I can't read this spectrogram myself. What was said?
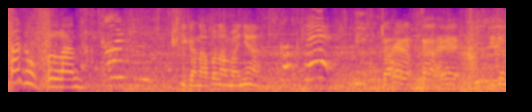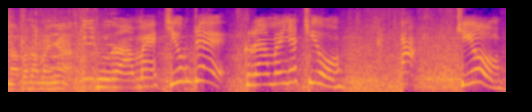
Aduh pelan. ikan apa namanya kae kae ikan apa namanya Gurame, cium dek. Guramenya cium. Cium.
